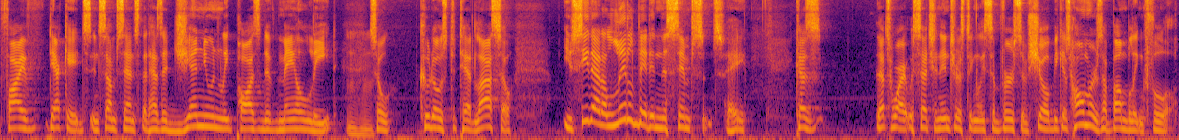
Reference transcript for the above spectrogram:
five decades, in some sense, that has a genuinely positive male lead. Mm-hmm. So kudos to Ted Lasso. You see that a little bit in The Simpsons, hey, because that's why it was such an interestingly subversive show. Because Homer's a bumbling fool,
